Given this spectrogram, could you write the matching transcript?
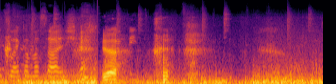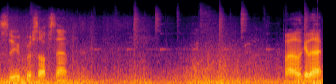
it's like a massage. Yeah. Super soft sand. Wow, look at that.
